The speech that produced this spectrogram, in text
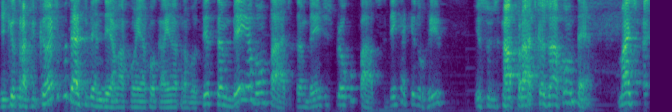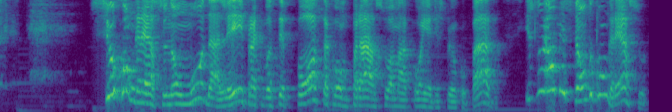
E que o traficante pudesse vender a maconha e a cocaína para você também à vontade, também despreocupado. Se bem que aqui no Rio isso na prática já acontece. Mas eh, se o Congresso não muda a lei para que você possa comprar a sua maconha despreocupado, isso não é omissão do Congresso.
